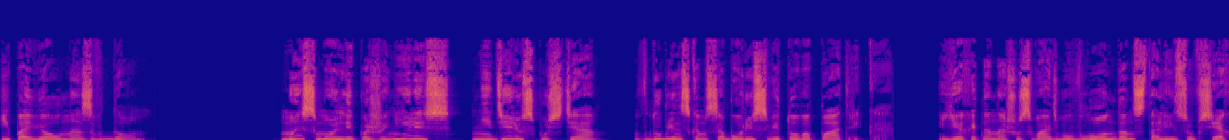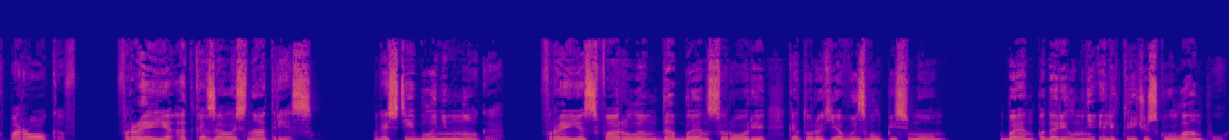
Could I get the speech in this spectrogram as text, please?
и повел нас в дом. Мы с Молли поженились неделю спустя в Дублинском соборе святого Патрика. Ехать на нашу свадьбу в Лондон, столицу всех пороков. Фрейя отказалась на отрез. Гостей было немного. Фрейя с Фарреллом да Бен с Рори, которых я вызвал письмом. Бен подарил мне электрическую лампу,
